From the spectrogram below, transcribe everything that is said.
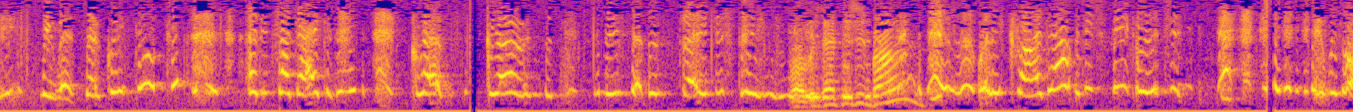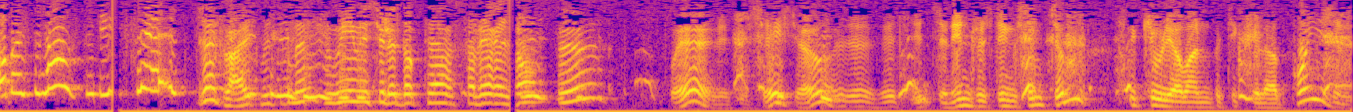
he went so quick, Doctor. And in such agony. Cramps, groans, and he said the strangest things. What was that, Mrs. Brown? Well, he cried out that his feet were itching. It was almost the last thing he said. Is that right, Mrs. Mills? Oui, monsieur le docteur, ça avait raison. Huh? Well, if you say so, it's an interesting symptom. Peculiar one, particular poison.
